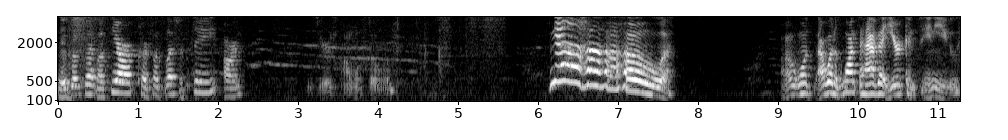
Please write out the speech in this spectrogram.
there goes Christmas yard. Christmas let's just. Alright. This year's almost over. No! I want. I would want to have that year continue.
